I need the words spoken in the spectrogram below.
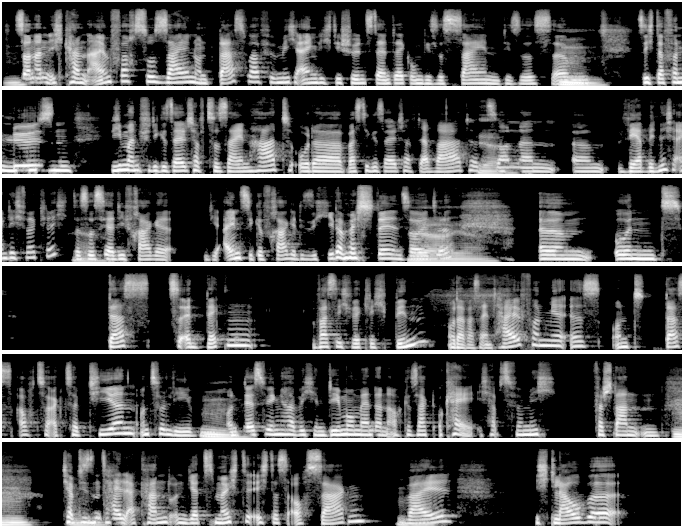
mhm. sondern ich kann einfach so sein. Und das war für mich eigentlich die schönste Entdeckung, dieses Sein, dieses ähm, mhm. sich davon lösen, wie man für die Gesellschaft zu sein hat oder was die Gesellschaft erwartet, ja. sondern ähm, wer bin ich eigentlich wirklich? Das ja. ist ja die Frage, die einzige Frage, die sich jeder Mensch stellen sollte. Ja, ähm, und das zu entdecken, was ich wirklich bin oder was ein Teil von mir ist und das auch zu akzeptieren und zu leben. Mhm. Und deswegen habe ich in dem Moment dann auch gesagt, okay, ich habe es für mich verstanden. Mhm. Ich habe diesen mhm. Teil erkannt und jetzt möchte ich das auch sagen, mhm. weil ich glaube,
